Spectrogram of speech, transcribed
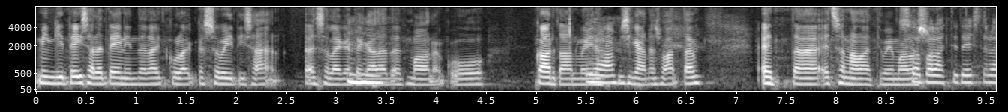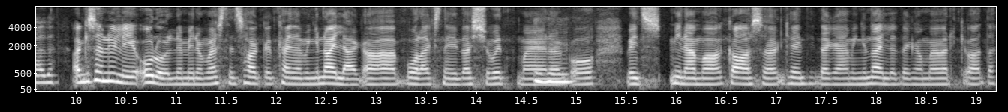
mingi teisele teenindajale, et kuule, kas sa võid ise sellega mhm. tegeleda mm, -hmm. et ma nagu kardan või noh, mis iganes, vaata et, äh, et see on alati võimalus. saab alati teistele öelda. aga see on ülioluline minu meelest, et sa hakkad kind of mingi naljaga pooleks neid asju võtma ja mm -hmm. nagu veits minema kaasa klientidega ja mingi nalja tegema ja värki, vaata.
